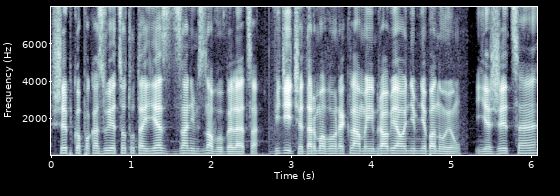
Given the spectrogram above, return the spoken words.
Szybko pokazuję co tutaj jest, zanim znowu wylecę. Widzicie, darmową reklamę im robię, a oni mnie banują. Jeżyce,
